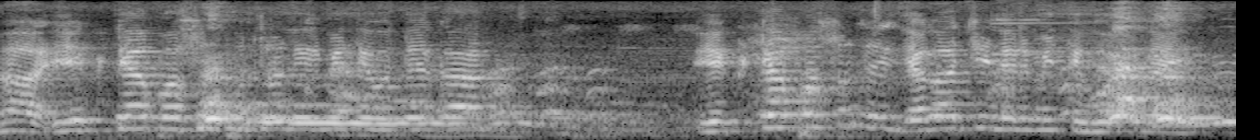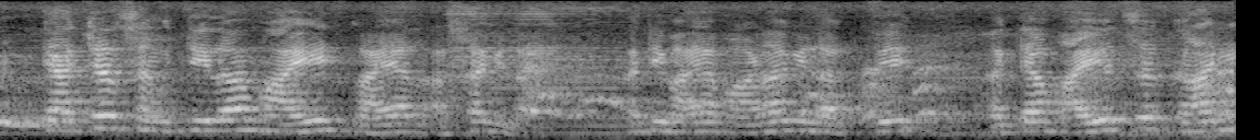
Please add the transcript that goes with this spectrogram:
हा एकट्यापासून पुत्र निर्मिती होते का? एकट्यापासून जगाची निर्मिती होत नाही. त्याच्या संगतीला मायेत माया असावी लागते. आणि ती माया मानावी लागते. आणि त्या मायेचं कार्य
